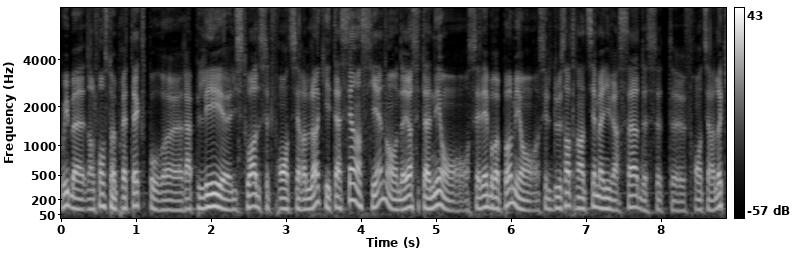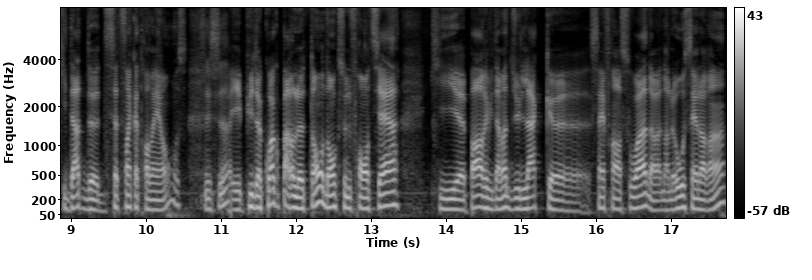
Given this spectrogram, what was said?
Oui, ben, dans le fond, c'est un prétexte pour euh, rappeler euh, l'histoire de cette frontière-là, qui est assez ancienne. D'ailleurs, cette année, on, ne célèbre pas, mais c'est le 230e anniversaire de cette frontière-là qui date de 1791. C'est ça. Et puis, de quoi parle-t-on? Donc, c'est une frontière qui euh, part évidemment du lac euh, Saint-François dans, le Haut-Saint-Laurent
